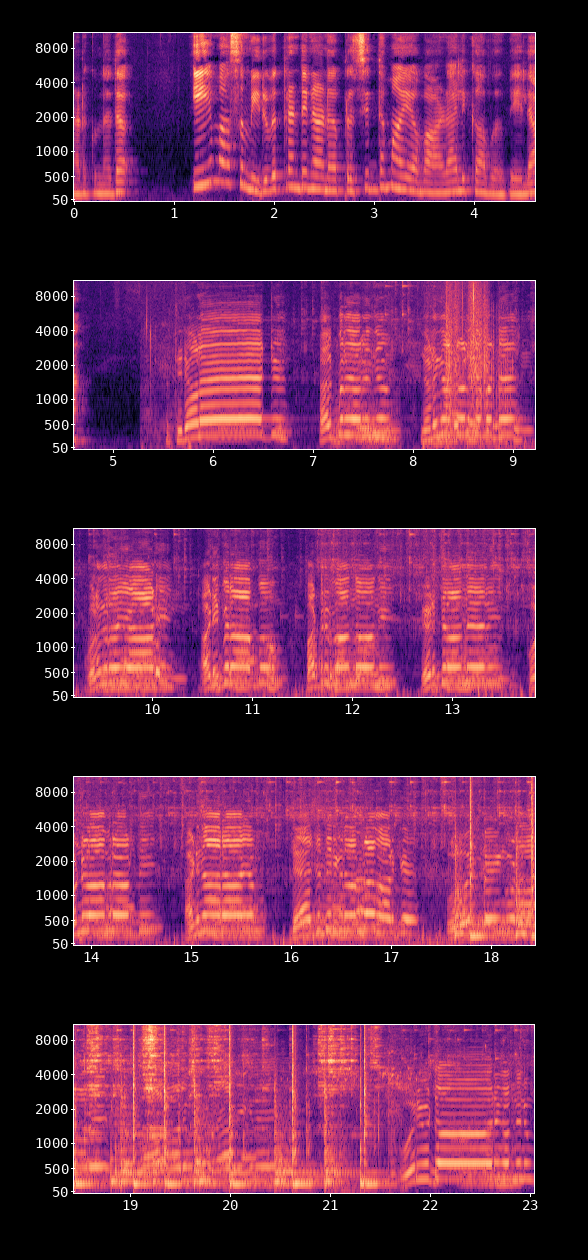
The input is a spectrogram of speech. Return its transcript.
നടക്കുന്നത്. ഈ മാസം ഇരുപത്തിരണ്ടിനാണ് പ്രസിദ്ധമായ വാഴാലിക്കാവ് വേല. അണിനാരായം നെടുങ്ങാട്ടോളിക്കപ്പെട്ട് കൊണ്ടിടാൻ പ്രവർത്തി അടിനാരായം ദേശത്തിരിക്കുന്ന തന്ത്രമാർക്ക് ഓയിമ്പയും കൂടാതെ വിട്ടോരും കൊന്നിനും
